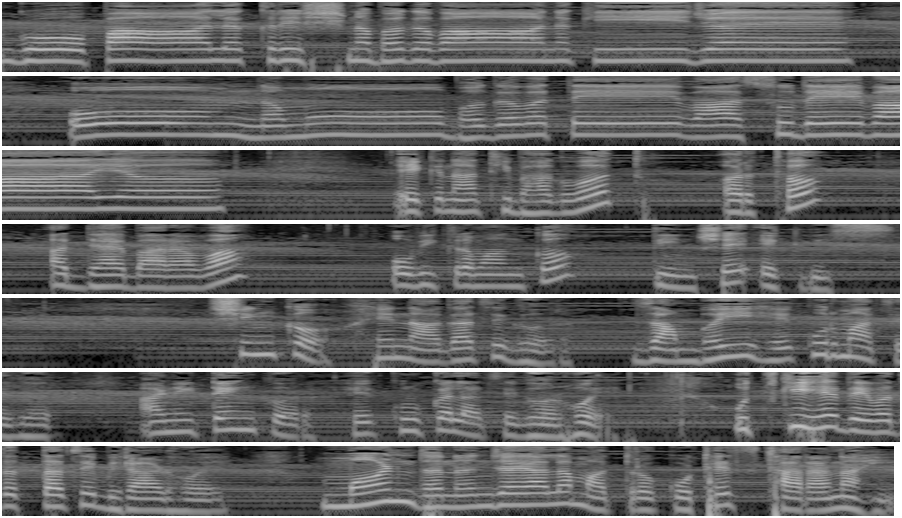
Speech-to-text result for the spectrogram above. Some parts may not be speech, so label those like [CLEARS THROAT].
गोपाल कृष्ण भगवान की जय। ओम नमो भगवते वासुदेवाय। एकनाथी भागवत अर्थ अध्याय बारावा ओवी क्रमांक तीनशे एकवीस. शिंक हे नागाचे घर जांभई हे कुर्माचे घर आणि टेंकर हे कृकलाचे घर होय. उचकी हे देवदत्ताचे भिराड होय. मन धनंजयाला मात्र कोठेच थारा नाही.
